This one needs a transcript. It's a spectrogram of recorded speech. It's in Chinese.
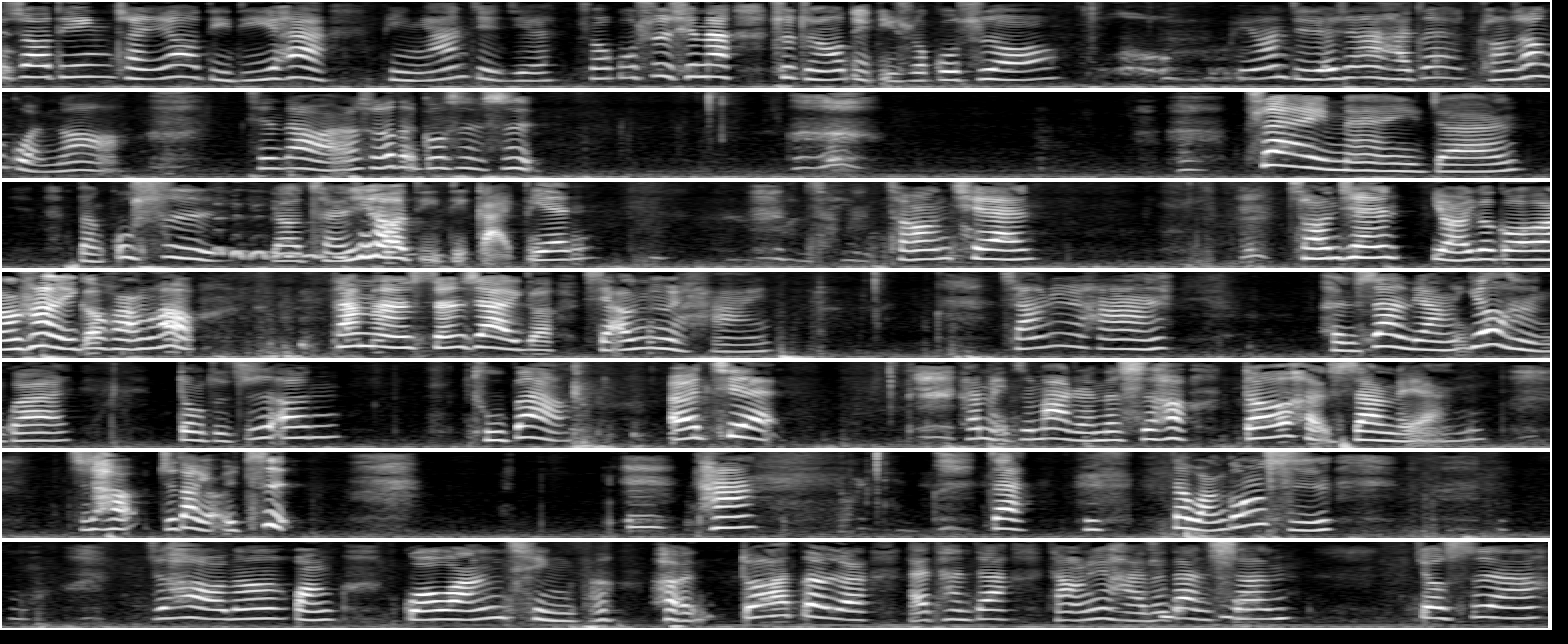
迎收听陈佑弟弟和平安姐姐说故事。现在是陈佑弟弟说故事哦。平安姐姐现在还在床上滚呢。现在我要说的故事是《睡美人》。本故事由陈佑弟弟改编。从前。从前有一个国王和一个皇后，他们生下一个小女孩。小女孩很善良又很乖，懂得知恩图报，而且她每次骂人的时候都很善良。直到直到有一次，她在。在王宫时，之后呢，王国王请了很多的人来参加小女孩的诞生。就是啊，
